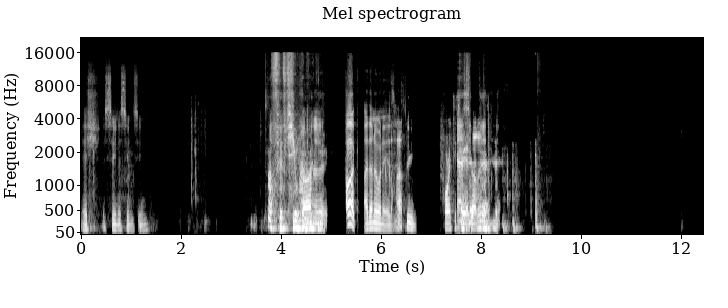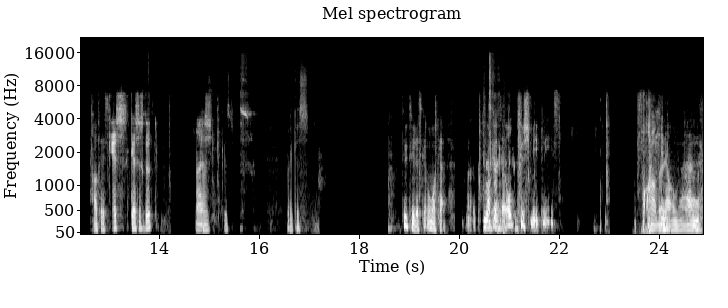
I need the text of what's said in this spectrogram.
Ish. As soon. As soon. As soon. It's not 51. Oh, no, no. You- Fuck! I don't know when it is. It's soon. 43, Yeah, I got yeah, it. yeah. Okay. Kiss. Kiss is good. Nice. Nice. Kiss. Great kiss. Two two. Let's get one more cap. Uh, Let's go. Don't push me, please. Fucking no. hell, man.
